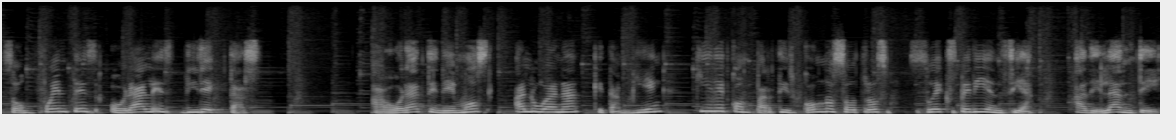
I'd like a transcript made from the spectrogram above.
son fuentes orales directas. Ahora tenemos a Luana que también quiere compartir con nosotros su experiencia. Adelante.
